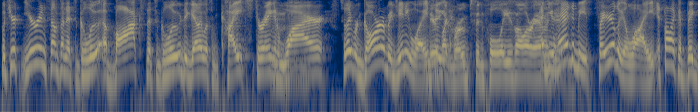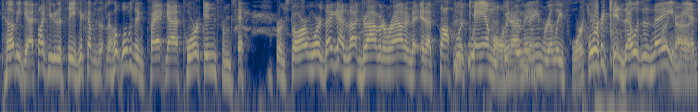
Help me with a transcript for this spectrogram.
but you're you're in something that's glue a box that's glued together with some kite string and mm-hmm. wire. So they were garbage anyway. And there's so you- like ropes and pulleys all around and you had to be fairly light. It's not like a big tubby guy. It's like you're going to see. Here comes what was the fat guy Porkins from from Star Wars? That guy's not driving around in a, in a Sopwith Camel. was you know his what I mean? name really Pork? Porkins. That was his name, man.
